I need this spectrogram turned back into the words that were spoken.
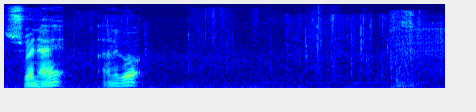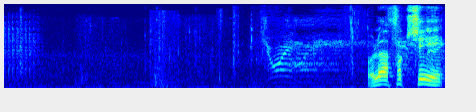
Suena, ¿eh? Algo. Hola, Foxy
